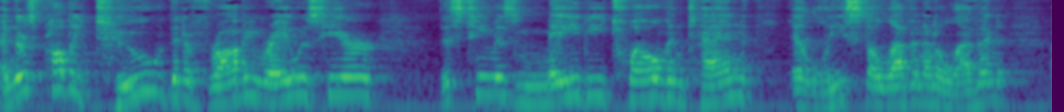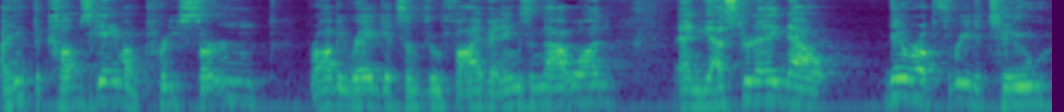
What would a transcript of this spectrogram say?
and there's probably two that if Robbie Ray was here, this team is maybe 12 and 10, at least 11 and 11. I think the Cubs game, I'm pretty certain Robbie Ray gets them through five innings in that one. And yesterday, now they were up three to two.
